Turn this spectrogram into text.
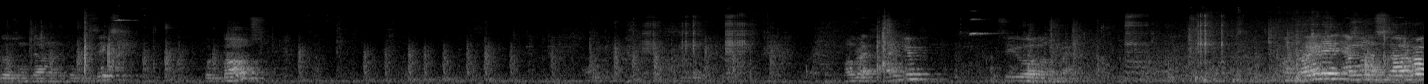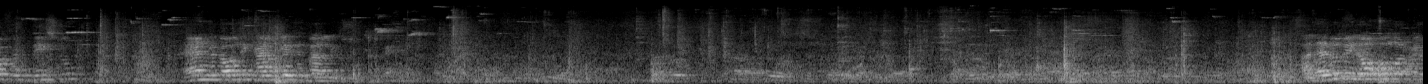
1,756 foot pounds. All right, thank you. See you all on Friday. On Friday, I'm going to start off with these two and with all the calculated values. Okay. And there will be no homework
